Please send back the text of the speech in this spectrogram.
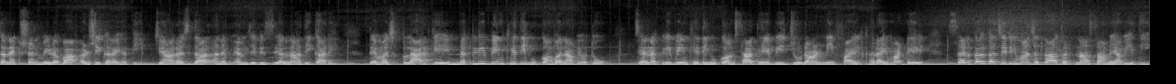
કનેક્શન મેળવવા અરજી કરાઈ હતી, જ્યાં અરજદાર અને એમજીવીસીએલના અધિકારી તેમજ ક્લાર્કે નકલી બિનખેતી હુકમ બનાવ્યો હતો. જ્યાં નકલી બિનખેતી હુકમ સાથે વીજ જોડાણની ફાઇલ ખરાઈ માટે સર્કલ કચેરીમાં જતા ઘટના સામે આવી હતી,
